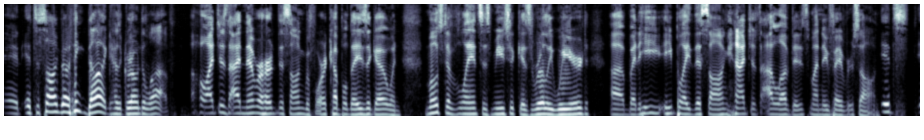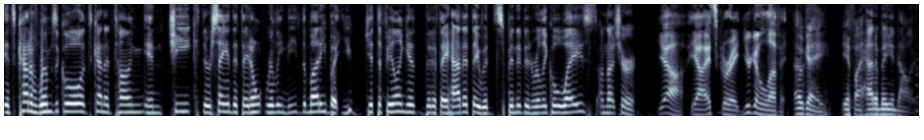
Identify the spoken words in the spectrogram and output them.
And it's a song that I think Doug has grown to love. Oh, I just I'd never heard this song before a couple days ago, and most of Lance's music is really weird. Uh, but he he played this song, and I just I loved it. It's my new favorite song. It's it's kind of whimsical. It's kind of tongue in cheek. They're saying that they don't really need the money, but you get the feeling that if they had it, they would spend it in really cool ways. I'm not sure. Yeah, yeah, it's great. You're gonna love it. Okay, if I had a million dollars.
